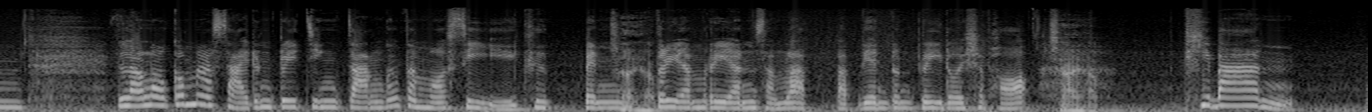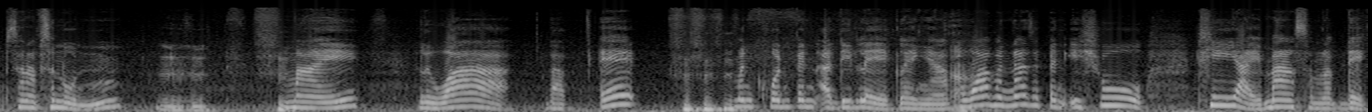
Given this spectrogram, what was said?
มแล้วเราก็มาสายดนตรีจริงจังตั้งแต่ม .4 คือ เป็นใช่ครับเตรียมเรียนสำหรับแบบเรียนดนตรีโดยเฉพาะ ใช่ครับ ที่บ้านสนับสนุนอืมฮึไหม หรือว่าแบบเอ๊ะมันควรเป็นอดิเรกอะไรเงี้ย เพราะว่ามันน่าจะเป็นอิชชูที่ใหญ่มากสำหรับเด็ก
